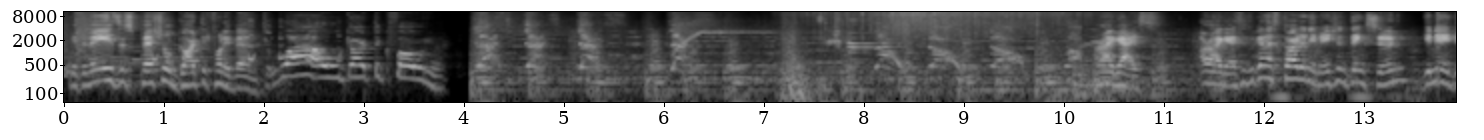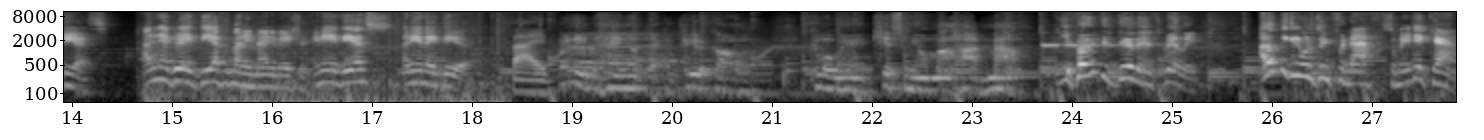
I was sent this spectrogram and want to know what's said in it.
Okay, today is a special Gartic Phone event. Wow, Gartic Phone! Yes, yes, yes, yes. No, no, no. Alright guys. Alright guys, if we're gonna start animation thing soon, give me ideas. I need a good idea for my animation. Any ideas? I need an idea. Five. I need to hang up that computer call. Come over here and kiss me on my hot mouth. You're going to do this, really. I don't think anyone's doing FNAF, so maybe I can.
